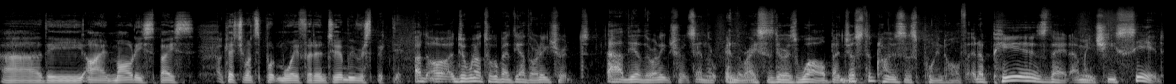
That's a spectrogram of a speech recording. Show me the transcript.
the Iron Māori space okay. that she wants to put more effort into, and we respect it. I, I do want to talk about the other electorate, uh, the other electorates and the, and the races there as well. But just to close this point off, it appears that I mean she said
